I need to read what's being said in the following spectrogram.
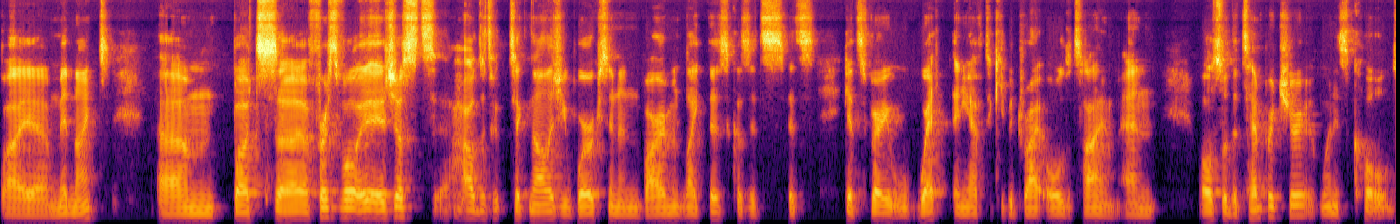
by uh, midnight. Um, but uh, first of all, it's just how the t- technology works in an environment like this because it's it's gets very wet and you have to keep it dry all the time and also the temperature when it's cold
